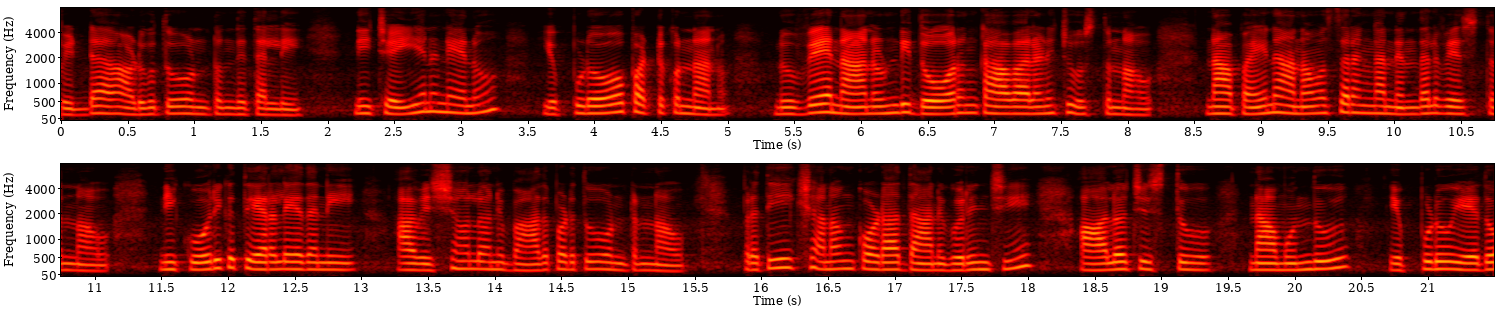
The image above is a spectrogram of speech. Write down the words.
బిడ్డ అడుగుతూ ఉంటుంది తల్లి. నీ చెయ్యిని నేను ఎప్పుడో పట్టుకున్నాను. నువ్వే నా నుండి దూరం కావాలని చూస్తున్నావు. నా పైన అనవసరంగా నిందలు వేస్తున్నావు. నీ కోరిక తీరలేదని ఆ విషయంలోని బాధపడుతూ ఉంటున్నావు. ప్రతి క్షణం కూడా దాని గురించి ఆలోచిస్తూ నా ముందు ఎప్పుడూ ఏదో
